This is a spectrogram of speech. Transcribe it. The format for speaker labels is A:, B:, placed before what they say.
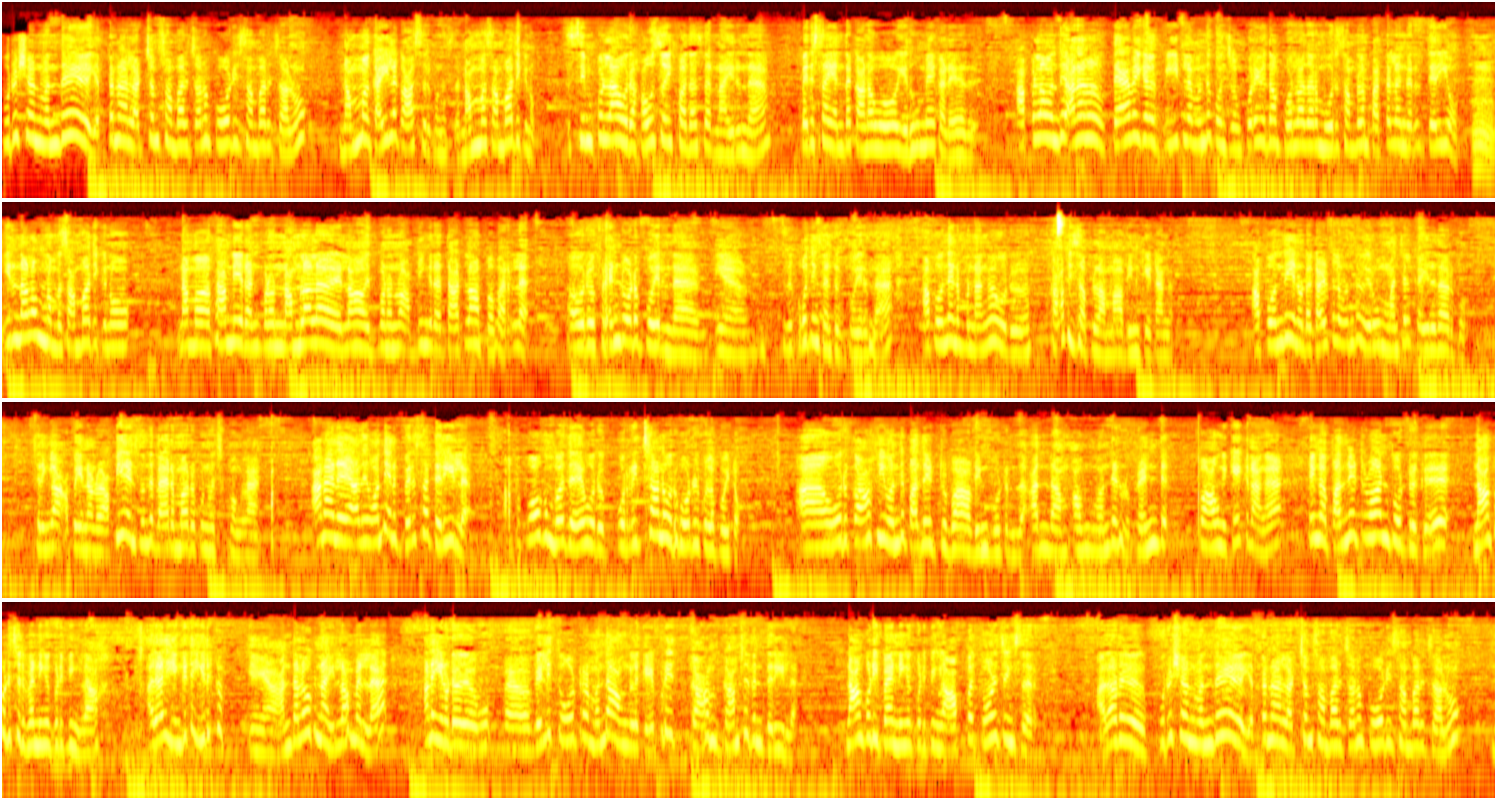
A: புருஷன் வந்து எத்தனை லட்சம் சம்பாதிச்சாலும் கோடி சம்பாதிச்சாலும் நம்ம கையில காசு இருக்கணும் சார். நம்ம சம்பாதிக்கணும். சிம்பிளா ஒரு ஹவுஸ் ஒய்ஃபா தான் சார் நான் இருந்தேன். பெருசா எந்த கனவோ எதுவுமே கிடையாது. அப்பெல்லாம் வந்து ஆனா தேவைகள் வீட்ல வந்து கொஞ்சம் குறைவுதான். பொருளாதாரம் ஒரு சம்பளம் பத்தலைங்கிறது தெரியும். இருந்தாலும் நம்ம சம்பாதிக்கணும். நம்ம ஃபேமிலியை ரன் பண்ணணும். நம்மளால எல்லாம் இது பண்ணணும் அப்படிங்கிற தாட்லாம் அப்ப வரல. ஒரு ஃப்ரெண்டோட போயிருந்தேன். கோச்சிங் சென்டருக்கு போயிருந்தேன். அப்போ வந்து என்ன பண்ணாங்க? ஒரு காஃபி சாப்பிடலாமா அப்படின்னு கேட்டாங்க. அப்போ வந்து என்னோட கழுத்துல வந்து வெறும் மஞ்சள் கயிறு தான் இருக்கும். சரிங்களா? அப்ப என்னோட அப்பியரன்ஸ் வந்து வேற மாதிரி இருக்கும்னு வச்சுக்கோங்களேன். ஆனா அது வந்து எனக்கு பெருசா தெரியல. அப்ப போகும்போது ஒரு ஒரு ரிச்சான ஒரு ஹோட்டலுக்குள்ள போயிட்டோம். ஒரு காஃபி வந்து பதினெட்டு ரூபாய் அப்படின்னு போட்டிருந்தது. அந்த அவங்க வந்து என்னோட ஃப்ரெண்டு இப்போ அவங்க கேக்குறாங்க எங்க பதினெட்டு ரூபான்னு போட்டிருக்கு. நான் குடிச்சிருவேன். நீங்க குடிப்பீங்களா? அதாவது எங்கிட்ட இருக்கு. அந்த அளவுக்கு நான் இல்லாம இல்ல. ஆனா என்னோட வெளி தோற்றம் வந்து அவங்களுக்கு எப்படி காமிச்சதுன்னு தெரியல. நான் குடிப்பேன். நீங்க குடிப்பீங்களா? அப்ப தோணுச்சுங்க சார் அதாவது புருஷன் வந்து எத்தனை லட்சம் சம்பாதிச்சாலும் கோடி சம்பாதிச்சாலும்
